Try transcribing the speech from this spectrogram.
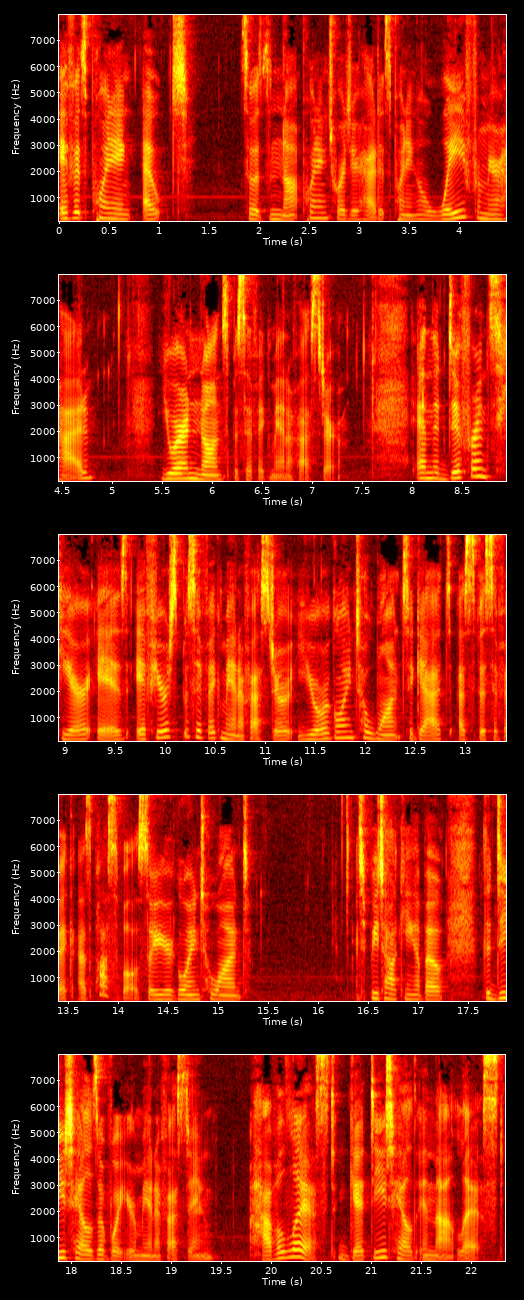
If it's pointing out, so it's not pointing towards your head, it's pointing away from your head, you are a non specific manifester. And the difference here is if you're a specific manifester, you're going to want to get as specific as possible. So you're going to want to be talking about the details of what you're manifesting, have a list, get detailed in that list.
